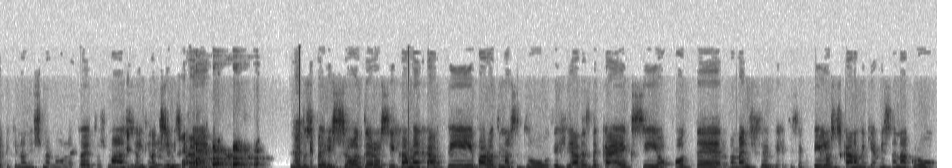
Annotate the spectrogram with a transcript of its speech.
επικοινωνήσουμε με όλο το έτος μας. Η αλήθεια είναι ότι με τους περισσότερους είχαμε χαθεί, παρότι είμαστε του 2016, οπότε δεδομένης της εκδήλωσης κάναμε και εμείς ένα γκρουπ,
